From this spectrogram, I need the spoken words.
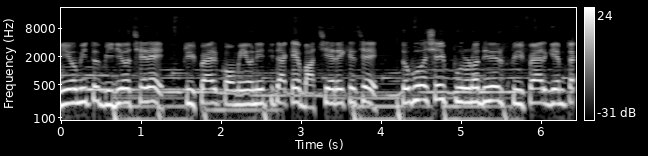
নিয়মিত ভিডিও ছেড়ে ফ্রি ফায়ার কমিউনিটিটাকে বাঁচিয়ে রেখেছে, তবুও সেই পুরনো দিনের ফ্রি ফায়ার গেমটা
